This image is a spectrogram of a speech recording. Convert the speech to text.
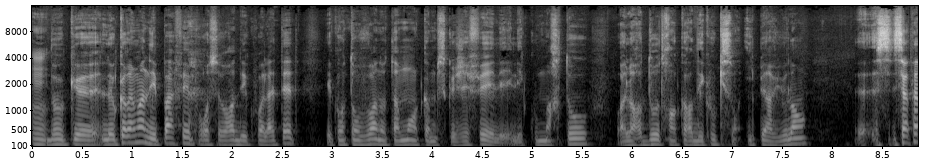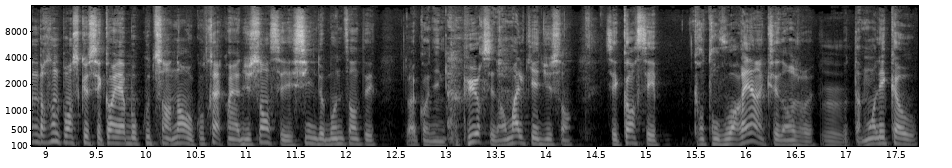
Mm. Donc, euh, le corps humain n'est pas fait pour recevoir des coups à la tête. Et quand on voit notamment, comme ce que j'ai fait, les, les coups marteau, ou alors d'autres encore des coups qui sont hyper violents, euh, certaines personnes pensent que c'est quand il y a beaucoup de sang. Non, au contraire, quand il y a du sang, c'est signe de bonne santé. Tu vois, quand il y a une coupure, c'est normal qu'il y ait du sang. C'est quand, c'est quand on voit rien que c'est dangereux, notamment les chaos.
